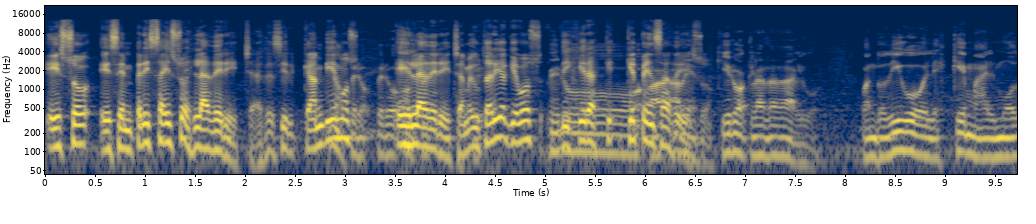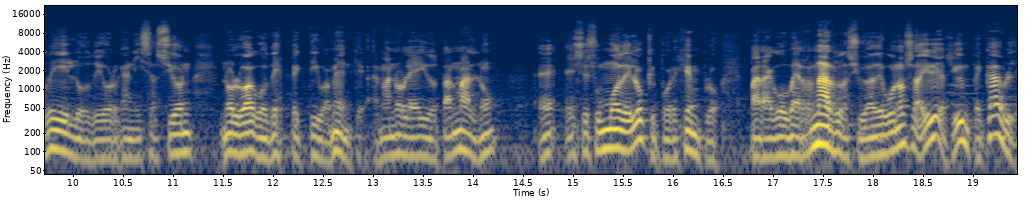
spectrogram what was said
eso es empresa, eso es la derecha. Es decir, cambiemos, es la derecha. Me gustaría que vos dijeras qué, pensás de eso. Quiero aclarar algo. Cuando digo el esquema, el modelo de organización, no lo hago despectivamente. Además, no le ha ido tan mal, ¿no? ¿Eh? Ese es un modelo que, por ejemplo, para gobernar la ciudad de Buenos Aires ha sido impecable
